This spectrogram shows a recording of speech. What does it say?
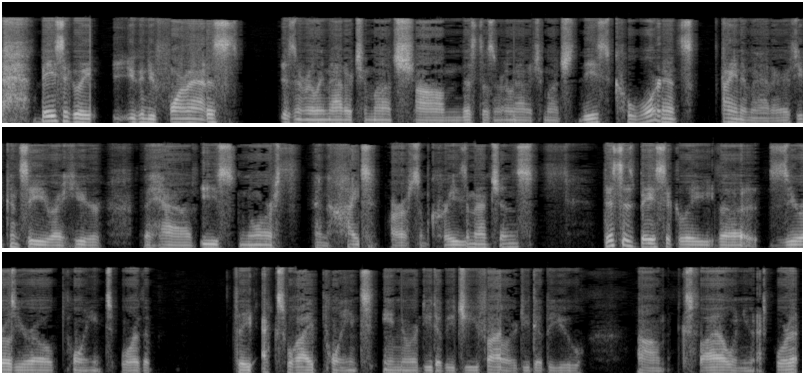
basically, you can do format. This doesn't really matter too much. Um, this doesn't really matter too much. These coordinates kind of matter. If you can see right here, they have east, north, and height are some crazy dimensions. This is basically the zero zero point or the the XY point in your DWG file or DWX um, file when you export it.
